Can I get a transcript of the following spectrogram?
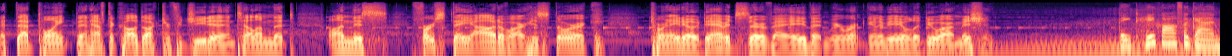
at that point than have to call Dr. Fujita and tell him that on this first day out of our historic tornado damage survey that we weren't going to be able to do our mission. They take off again,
